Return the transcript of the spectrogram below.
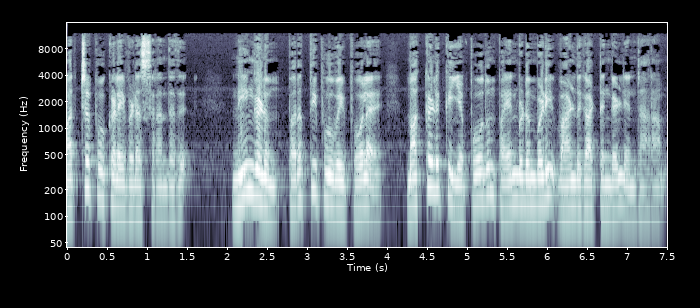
மற்ற பூக்களை விட சிறந்தது. நீங்களும் பருத்தி பூவை போல மக்களுக்கு எப்போதும் பயன்படும்படி வாழ்ந்து காட்டுங்கள் என்றாராம்.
